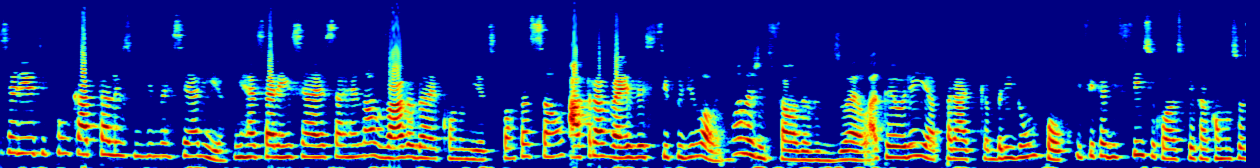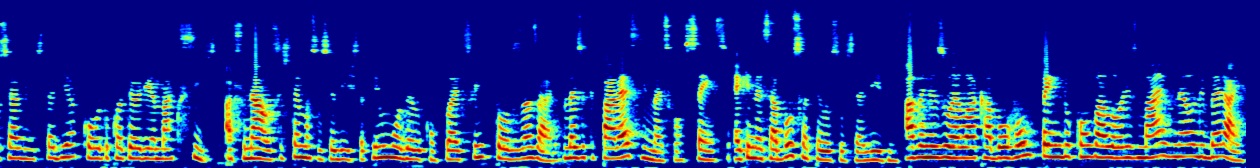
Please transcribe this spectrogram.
seria tipo um capitalismo de mercearia, em referência a essa renovada da economia de exportação através desse tipo de loja. Quando a gente fala da Venezuela, a teoria e a prática brigam um pouco e fica difícil classificar como socialista de acordo com a teoria marxista. Afinal, o sistema socialista tem um modelo complexo em todas as áreas, mas o que parece de mais consenso é que nessa busca pelo socialismo, a Venezuela acabou rompendo com valores mais neoliberais,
